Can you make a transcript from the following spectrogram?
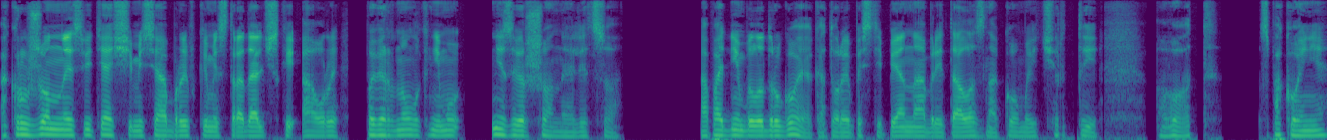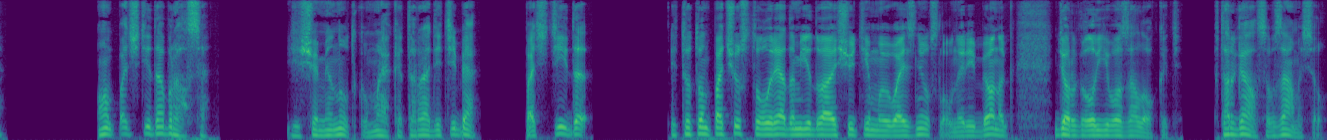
окруженная светящимися обрывками страдальческой ауры, повернула к нему незавершенное лицо. А под ним было другое, которое постепенно обретало знакомые черты. Вот, спокойнее. Он почти добрался. Еще минутку, Мэг, это ради тебя почти до... И тут он почувствовал рядом едва ощутимую возню, словно ребенок дергал его за локоть. Вторгался в замысел.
